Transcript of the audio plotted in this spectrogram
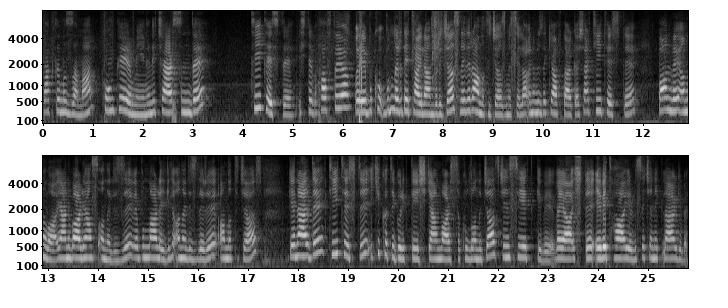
baktığımız zaman compare me'nin içerisinde T testi. İşte haftaya e, bu bunları detaylandıracağız. Neleri anlatacağız mesela? Önümüzdeki hafta arkadaşlar T testi, Van ve ANOVA yani varyans analizi ve bunlarla ilgili analizleri anlatacağız. Genelde t-testi iki kategorik değişken varsa kullanacağız. Cinsiyet gibi veya işte evet hayırlı seçenekler gibi.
